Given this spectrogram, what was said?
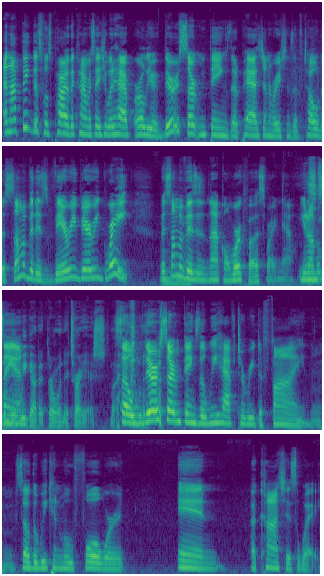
and I think this was part of the conversation we had have earlier, there are certain things that past generations have told us. Some of it is very, very great, but some of mm-hmm. it is not going to work for us right now. You know what I'm Some of it saying? we gotta throw in the trash. Like- So there are certain things that we have to redefine mm-hmm. so that we can move forward in a conscious way.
